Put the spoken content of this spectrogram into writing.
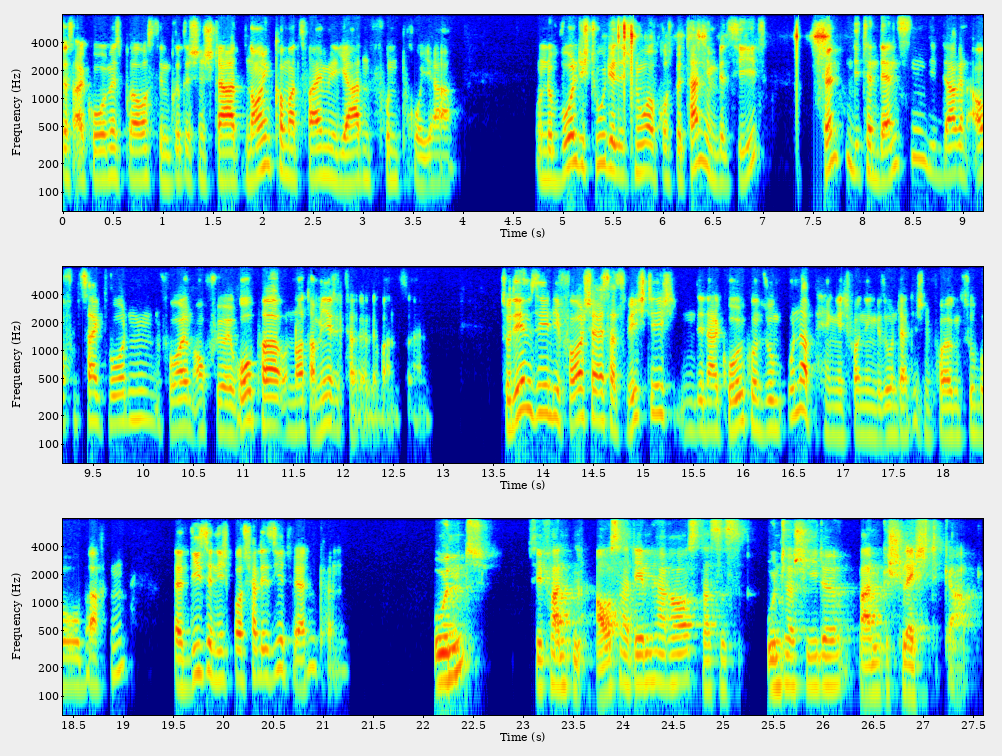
des Alkoholmissbrauchs dem britischen Staat 9,2 Milliarden Pfund pro Jahr. Und obwohl die Studie sich nur auf Großbritannien bezieht, könnten die Tendenzen, die darin aufgezeigt wurden, vor allem auch für Europa und Nordamerika relevant sein. Zudem sehen die Forscher es als wichtig, den Alkoholkonsum unabhängig von den gesundheitlichen Folgen zu beobachten, da diese nicht pauschalisiert werden können. Und sie fanden außerdem heraus, dass es Unterschiede beim Geschlecht gab.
